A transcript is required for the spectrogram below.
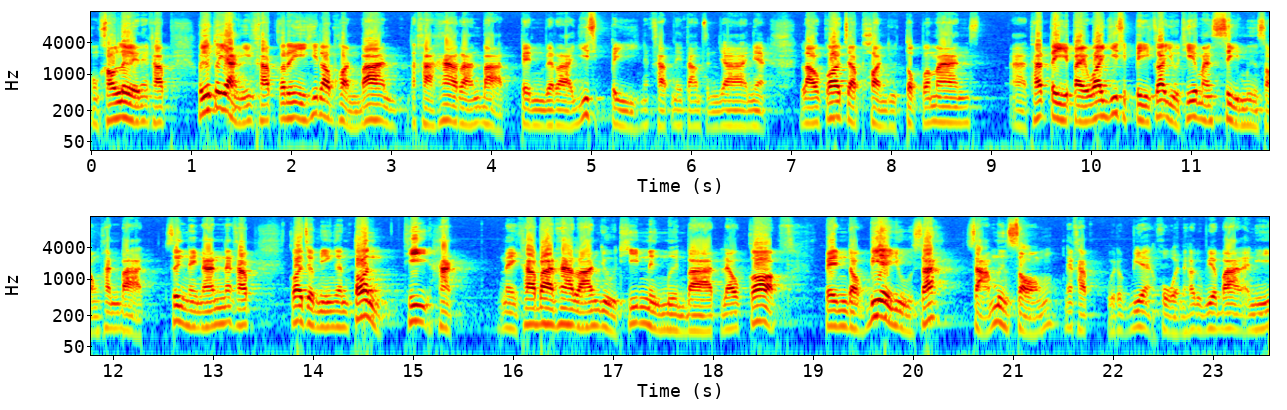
ของเขาเลยนะครับเขายกตัวอย่างนี้ครับกรณีที่เราผ่อนบ้านราคา 5 ล้านบาท เป็นเวลา 20 ปีนะครับในตามสัญญาเนี่ยเราก็จะผ่อนอยู่ตกประมาณอ่าถ้าตีไปว่า 20 ปีก็อยู่ที่ประมาณ 42,000 บาท ซึ่งในนั้นนะครับก็จะมีเงินต้นที่หัก ในค่าบ้าน 5 ล้านอยู่ที่ 10,000 บาท แล้วก็เป็นดอกเบี้ยอยู่สัก32,000นะครับโอ้ดอกเบี้ยโหดนะครับดอกเบี้ยบ้านอันนี้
